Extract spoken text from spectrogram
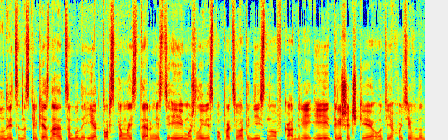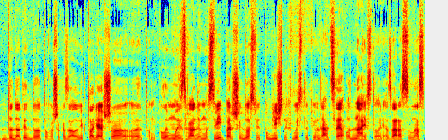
Ну, дивіться, наскільки я знаю, це буде і акторська майстерність, і можливість попрацювати дійсно в кадрі. І трішечки, от я хотів додати до того, що казала Вікторія, що е, там, коли ми згадуємо свій перший досвід публічних виступів, да, це одна історія. Зараз у нас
